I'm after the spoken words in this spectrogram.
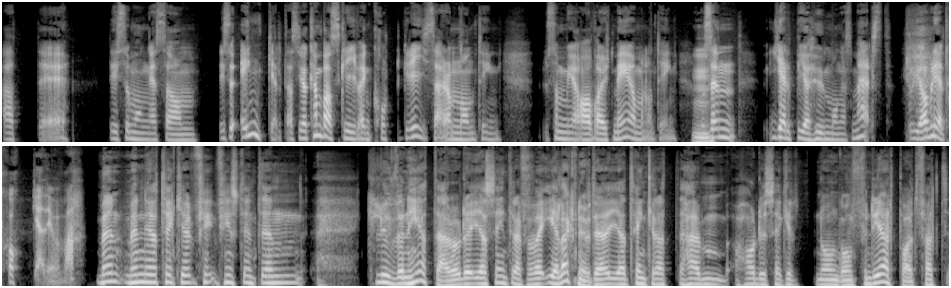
Att eh, det är så många som, det är så enkelt. Alltså jag kan bara skriva en kort grej så här, om någonting som jag har varit med om. Eller någonting. Mm. Och sen hjälper jag hur många som helst. Och jag blir helt chockad. Jag bara, va? Men, men jag tänker, fi- finns det inte en kluvenhet där? Och det, jag säger inte det här för att vara elak nu, jag, jag tänker att det här har du säkert någon gång funderat på. Att för att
